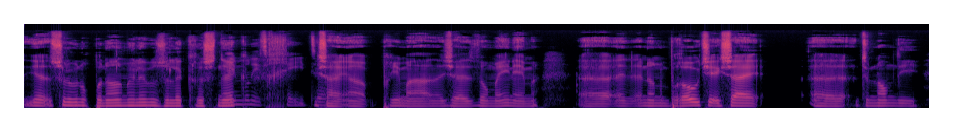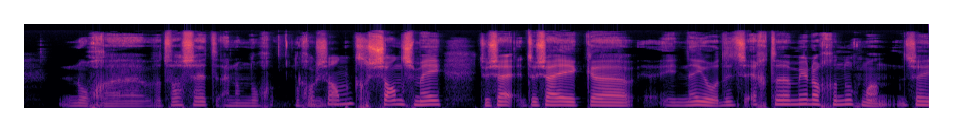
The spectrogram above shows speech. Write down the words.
ja, zullen we nog bananen mee hebben? Dat is een lekkere snack. Helemaal niet gegeten. Ik zei, ja, prima, als jij het wil meenemen. Eh, en, en dan een broodje. Ik zei... eh, toen nam die nog... eh, wat was het? En nam nog... nog een- Croissants. croissants mee. Toen zei, toen zei ik, eh, nee joh, dit is echt eh, meer dan genoeg man. Toen zei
